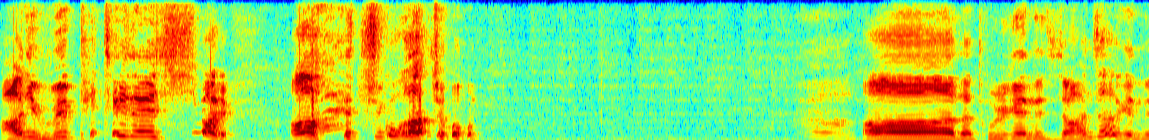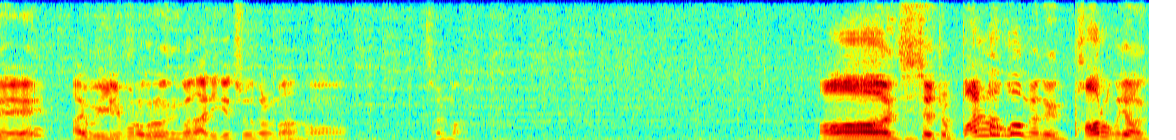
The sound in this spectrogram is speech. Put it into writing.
아니 왜 피트이네 씨발! 아 죽어가 좀 아 나 돌겠네 진짜. 환장하겠네. 아니 뭐 일부러 그러는 건 아니겠죠 설마? 어. 설마 아 진짜 좀 빨라고 하면은 바로 그냥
